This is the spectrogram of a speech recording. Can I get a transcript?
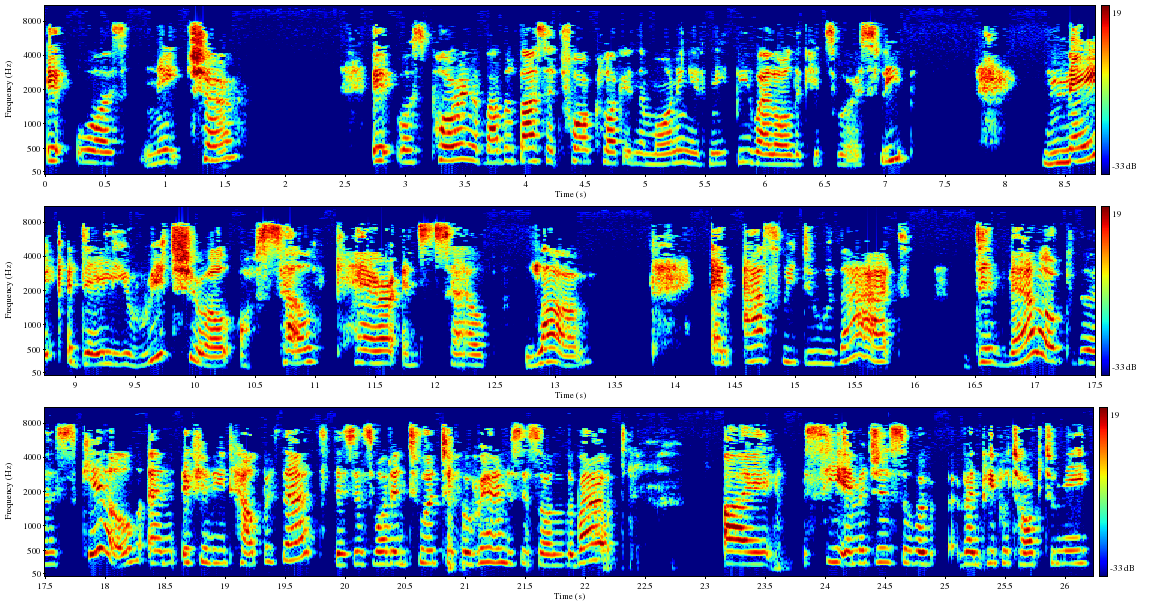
It was nature. It was pouring a bubble bath at four o'clock in the morning, if need be, while all the kids were asleep. Make a daily ritual of self-care and self-love and as we do that, develop the skill. And if you need help with that, this is what intuitive awareness is all about. I see images of when people talk to me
